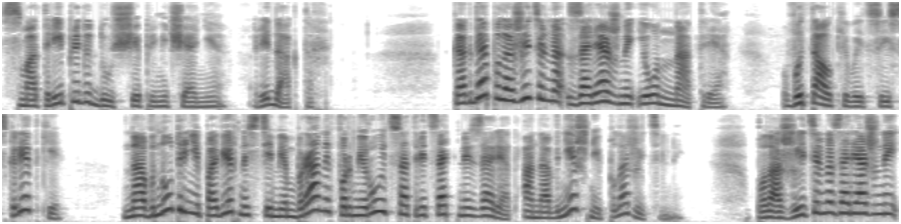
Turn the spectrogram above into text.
Смотри предыдущее примечание. Редактор. Когда положительно заряженный ион натрия выталкивается из клетки, на внутренней поверхности мембраны формируется отрицательный заряд, а на внешней — положительный. Положительно заряженные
